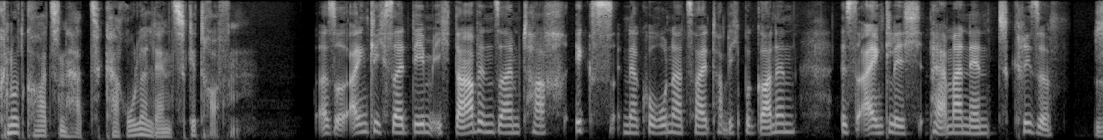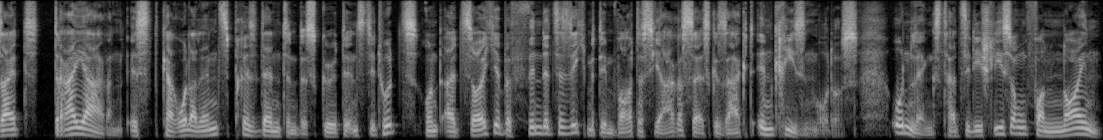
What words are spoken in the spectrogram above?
Knut Korzen hat Carola Lenz getroffen. Also eigentlich seitdem ich da bin, seinem Tag X in der Corona-Zeit habe ich begonnen, ist eigentlich permanent Krise. Seit drei Jahren ist Carola Lenz Präsidentin des Goethe-Instituts und als solche befindet sie sich, mit dem Wort des Jahres sei es gesagt, im Krisenmodus. Unlängst hat sie die Schließung von neun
